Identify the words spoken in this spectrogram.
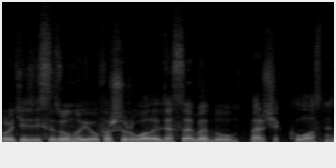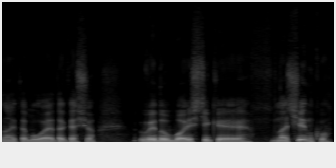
протязі сезону його фарширували для себе, ну, перчик класний. Знаєте, буває таке, що видовбаєш тільки начинку,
